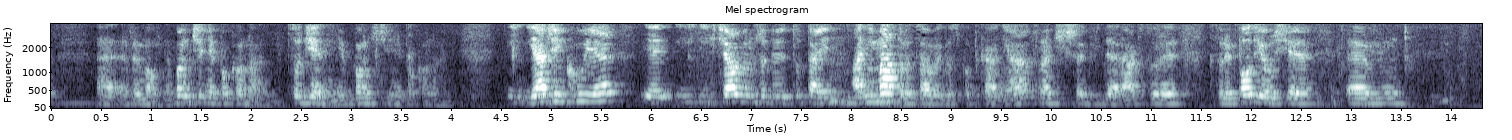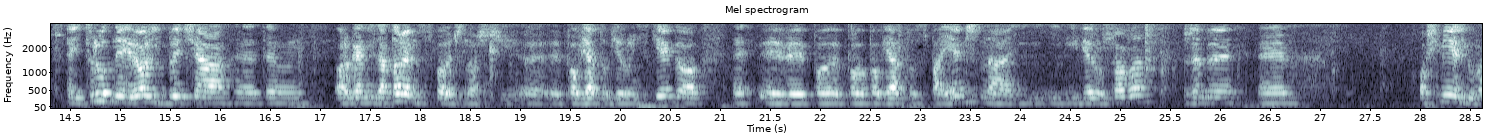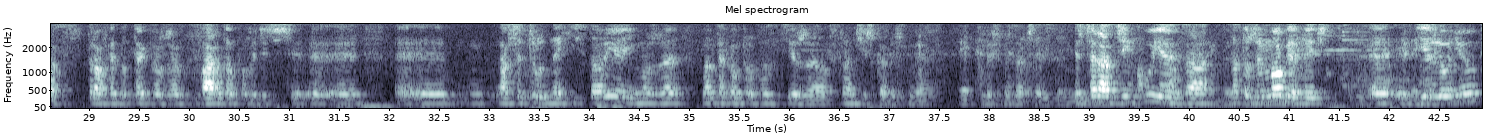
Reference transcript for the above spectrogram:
wymowne. Bądźcie niepokonani. Codziennie bądźcie niepokonani. I ja dziękuję i, i, chciałbym, żeby tutaj animator całego spotkania, Franciszek Widera, który, który podjął się tej trudnej roli bycia e, tym organizatorem społeczności e, e, powiatu wieluńskiego, po, po, powiatu z Pajęczna i, Wieruszowa, żeby ośmielił Was trochę do tego, że warto powiedzieć nasze trudne historie i może mam taką propozycję, że od Franciszka byśmy, byśmy zaczęli. Jeszcze raz dziękuję za, za to, że mogę być w Wieluniu.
